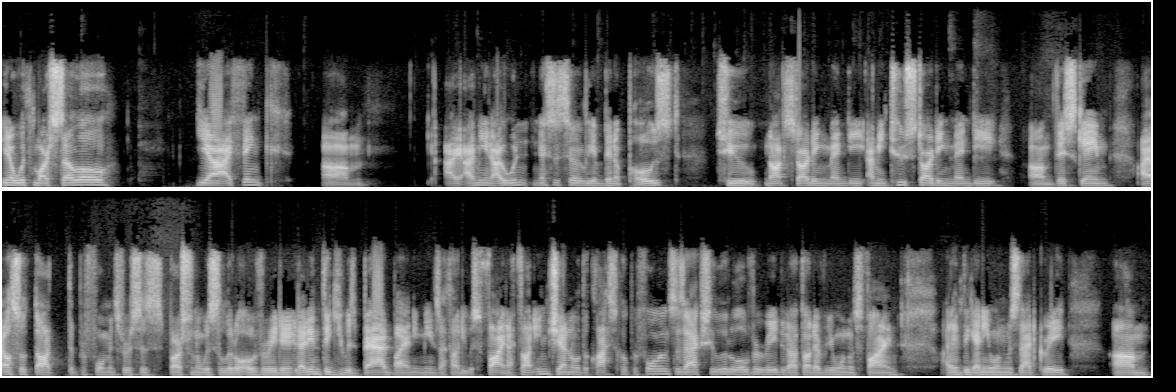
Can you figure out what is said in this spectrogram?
you know, with Marcelo, yeah, I think um, I, I mean, I wouldn't necessarily have been opposed to not starting Mendy. I mean, to starting Mendy um, this game. I also thought the performance versus Barcelona was a little overrated. I didn't think he was bad by any means. I thought he was fine. I thought in general the Clasico performance was actually a little overrated. I thought everyone was fine. I didn't think anyone was that great. Um,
